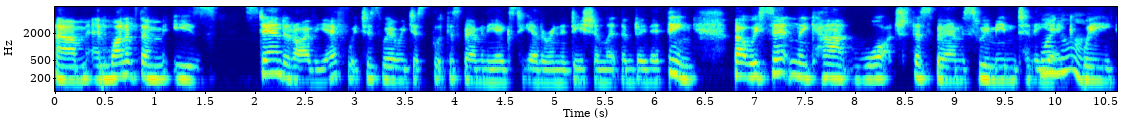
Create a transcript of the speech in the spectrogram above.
Um, and one of them is standard IVF, which is where we just put the sperm and the eggs together in a dish and let them do their thing. But we certainly can't watch the sperm swim into the Why egg. not? We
